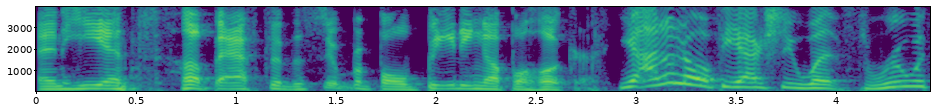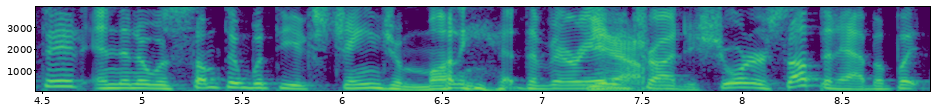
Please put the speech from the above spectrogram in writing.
and he ends up after the Super Bowl beating up a hooker. Yeah, I don't know if he actually went through with it, and then it was something with the exchange of money at the very end. Yeah. He tried to short or something happened, but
